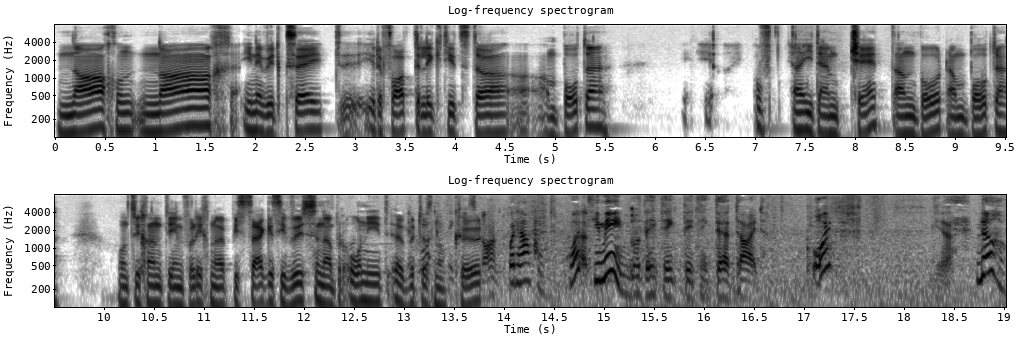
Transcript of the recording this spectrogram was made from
nach und nach. Ihnen wird gesagt, ihr Vater liegt jetzt da am Boden, auf, in dem Chat an Bord, am Boden. Und sie können ihm vielleicht noch etwas sagen. Sie wissen aber auch nicht, ob er das noch hört. What happened? What do you mean? Well, they think they think Dad died. What? Yeah. No,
